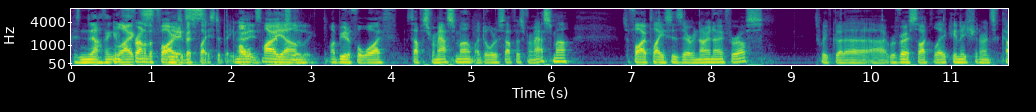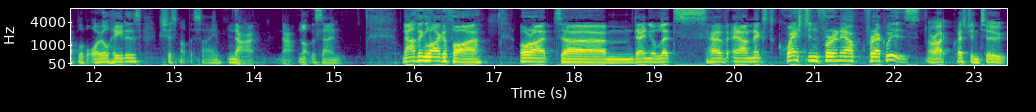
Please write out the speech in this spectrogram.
There's nothing in like front of the fire is the best place to be. My, is my, um, my beautiful wife suffers from asthma. My daughter suffers from asthma. So fireplaces are a no-no for us. So we've got a, a reverse cycle air conditioner and a couple of oil heaters. It's just not the same. No, no, not the same. Nothing like a fire. All right, um, Daniel. Let's have our next question for an our for our quiz. All right, question two.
